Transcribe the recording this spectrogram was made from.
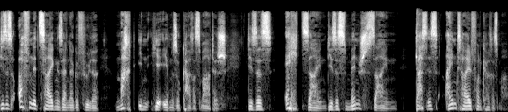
dieses offene Zeigen seiner Gefühle macht ihn hier ebenso charismatisch. Dieses Echtsein, dieses Menschsein, das ist ein Teil von Charisma.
